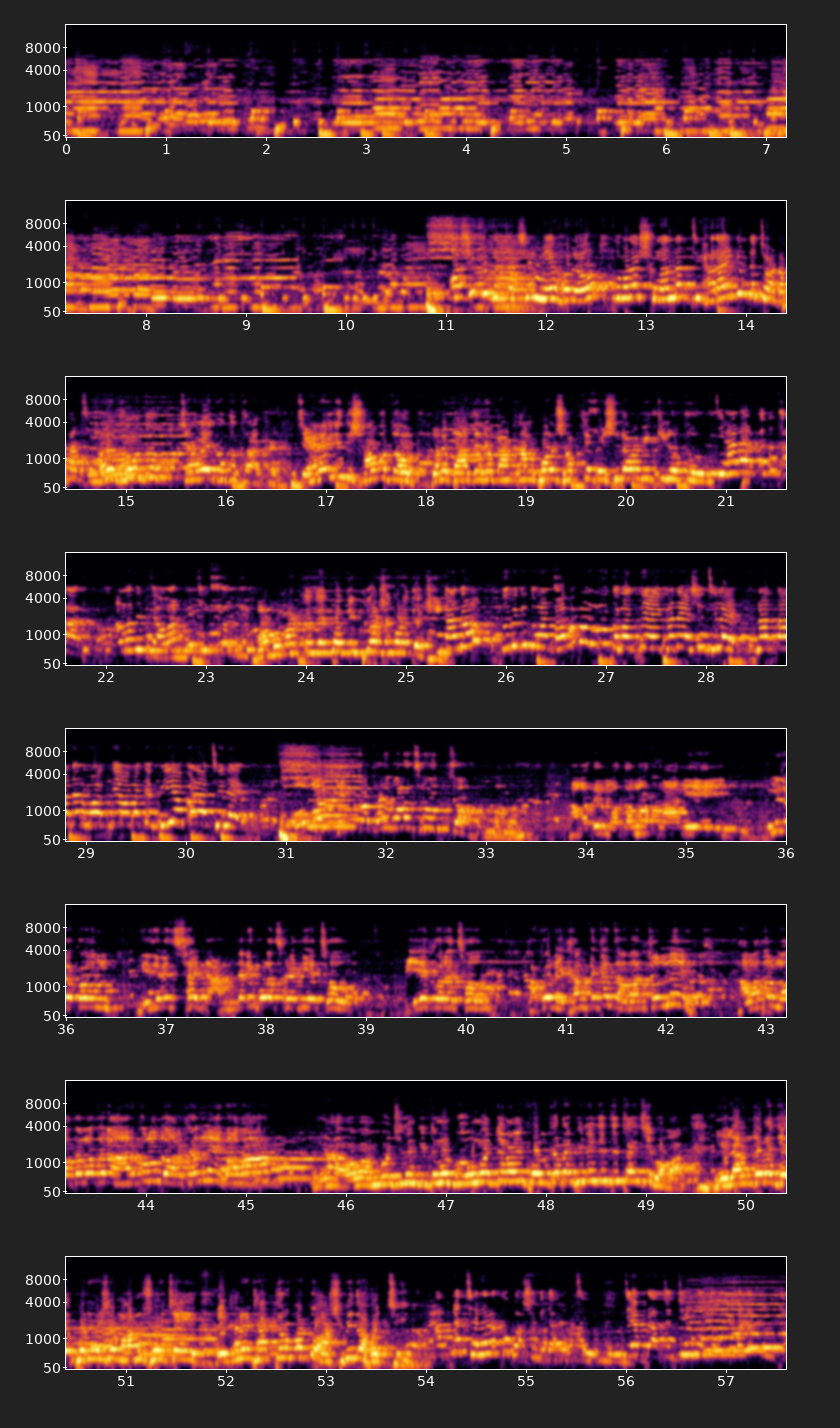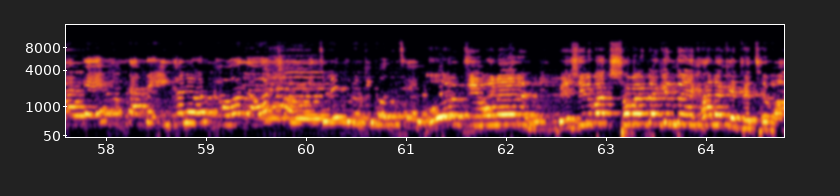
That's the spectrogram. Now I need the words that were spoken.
অশিক্ষিত চাষের মেয়ে হলেও তোমার ওই সুনন্দার চেহারাই কিন্তু চটক আছে। আরে ধরো তো চালাই কথা থাক? চেহারাই যদি সম হতো তাহলে বাজারে মাকাল ফল সবচেয়ে বেশি দামে বিক্রি হতো। চেহারার কথা থাক আমাদের যাওয়ার কি ঠিক করলে। বাবা মার কাছে একবার জিজ্ঞাসা করে দেখি। কেন? তুমি কি তোমার বাবা মার মতামত নিয়ে এখানে এসেছিলে না তাদের মত নিয়ে আমাকে বিয়ে করেছিলে ও মা ঠিক কথাই বলেছে উজ্জ্বল। বাবা। আমাদের মতামত না নিয়ে তুমি যখন নিজের ইচ্ছায় ডাক্তারি পড়া ছেড়ে দিয়েছ বিয়ে করেছ তখন এখান থেকে যাবার জন্যে আমাদের মতামতের আর কোনো দরকার নেই বাবা। না বাবা আমি বলছিলাম কি তোমার বৌমার জন্য ওই কলকাতায় ফিরে যেতে চাইছি বাবা। নীলাঞ্জনে যে পরিবেশে মানুষ হয়েছে এখানে থাকতে ওর বড্ড অসুবিধা হচ্ছে। আপনার ছেলেরও খুব অসুবিধা হচ্ছে। যে প্রাচুর্যের মতো থাকে তাতে এখানে ওর খাওয়া দাওয়া সব কিছুরই ত্রুটি হচ্ছে। ওর জীবনের বেশিরভাগ সময়টা কিন্তু এখানে কেটেছে মা।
